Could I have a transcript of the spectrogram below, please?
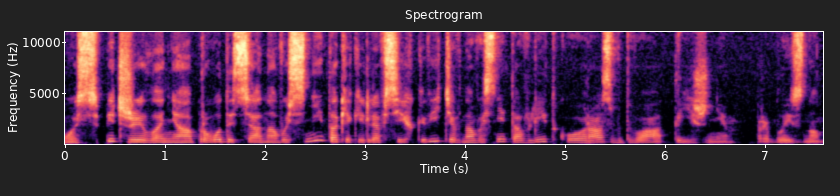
Ось підживлення проводиться навесні, так як і для всіх квітів, навесні та влітку раз в два тижні приблизно.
